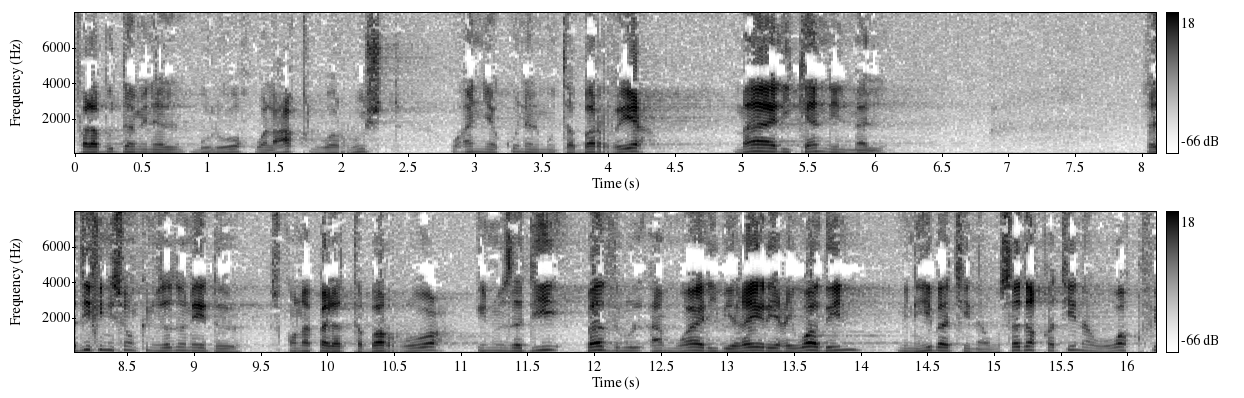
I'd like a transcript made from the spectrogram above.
فلا بد من البلوغ والعقل والرشد وأن يكون المتبرع مالكا للمال. La définition qu'il nous a donnée de ce qu'on appelle التبرع il nous a dit بذل الأموال بغير عوض من هبة أو صدقة أو وقف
